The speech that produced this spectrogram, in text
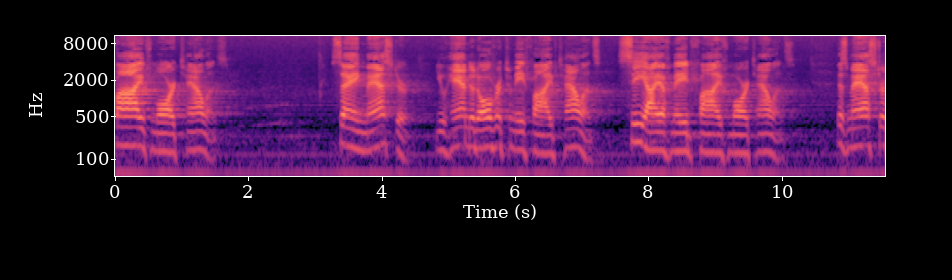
five more talents, saying, Master, you handed over to me five talents. See, I have made five more talents. His master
